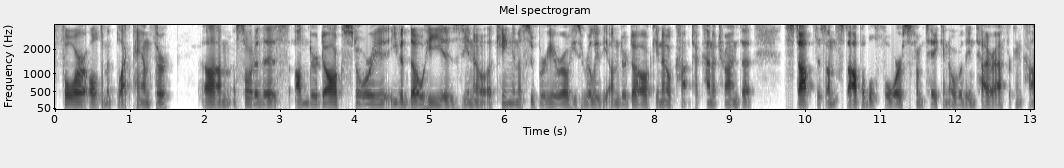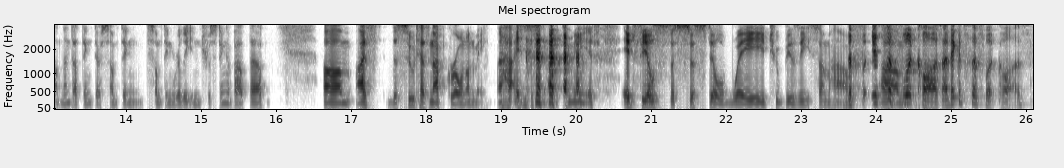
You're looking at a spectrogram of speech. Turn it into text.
for Ultimate Black Panther. Um, sort of this underdog story, even though he is, you know, a king and a superhero, he's really the underdog, you know, kind of trying to stop this unstoppable force from taking over the entire African continent. I think there's something something really interesting about that um i the suit has not grown on me. It's just up to me it it feels just, just still way too busy somehow. The, it's the um, foot claws. I think it's the foot claws.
